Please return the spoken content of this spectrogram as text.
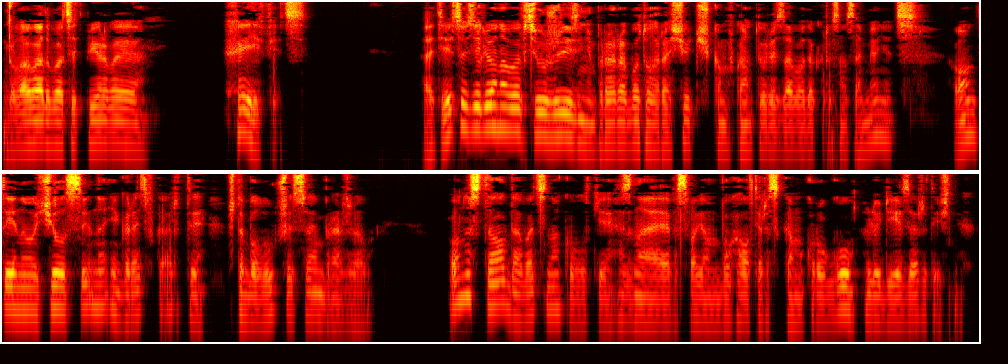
Глава двадцать первая. Хейфиц. Отец у Зеленого всю жизнь проработал расчетчиком в конторе завода «Краснозаменец». Он-то и научил сына играть в карты, чтобы лучше соображал. Он и стал давать наколки, зная в своем бухгалтерском кругу людей зажиточных.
